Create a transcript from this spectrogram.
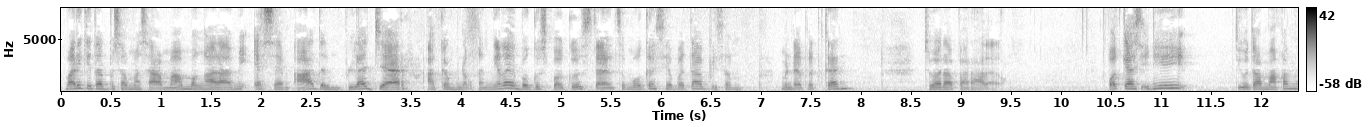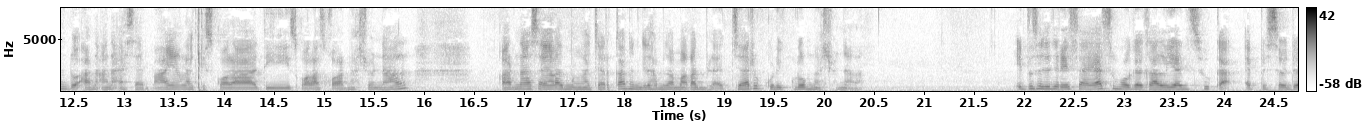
mari kita bersama-sama mengalami SMA dan belajar agar mendapatkan nilai bagus-bagus dan semoga siapa tahu bisa mendapatkan juara paralel. Podcast ini diutamakan untuk anak-anak SMA yang lagi sekolah di sekolah-sekolah nasional karena saya akan mengajarkan dan kita sama-sama akan belajar kurikulum nasional. Itu saja dari saya. Semoga kalian suka episode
